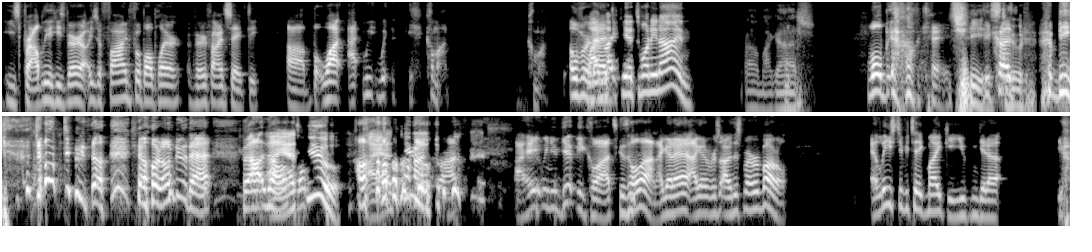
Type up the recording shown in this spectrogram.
He's probably he's very he's a fine football player, a very fine safety. Uh, but what I, we, we come on, come on over an Why edge. Mikey at 29? Oh my gosh. Well, be, okay. Jeez, Because- dude. Be, don't do the no, don't do that. Well, no, I asked you. I asked hold on, you. I hate when you get me, Klotz because hold on, I gotta, I gotta. res- uh, This is my rebuttal. At least if you take Mikey, you can get a. Yeah,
